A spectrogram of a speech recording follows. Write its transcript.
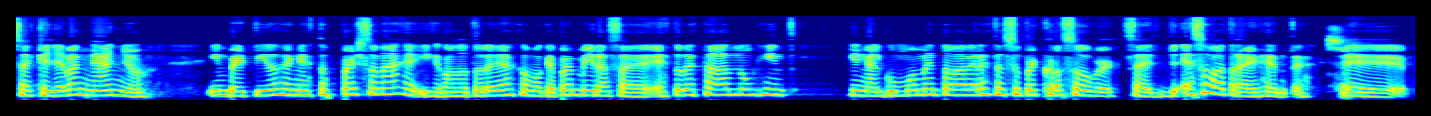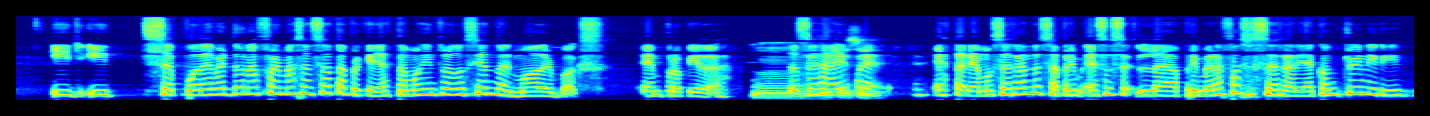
sea, que llevan años invertidos en estos personajes y que cuando tú le digas como que, pues mira, o sea, esto te está dando un hint que en algún momento va a haber este super crossover, o sea, eso va a atraer gente. Sí. Eh, y, y se puede ver de una forma sensata porque ya estamos introduciendo el Mother Box en propiedad. Mm, Entonces ahí pues sí. estaríamos cerrando esa, prim- esa la primera fase cerraría con Trinity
